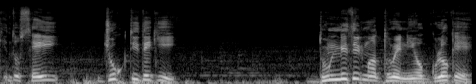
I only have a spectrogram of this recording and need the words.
কিন্তু সেই যুক্তিতে কি দুর্নীতির মাধ্যমে নিয়োগগুলোকে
